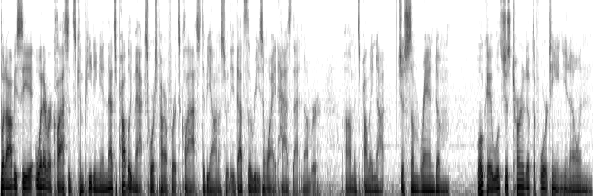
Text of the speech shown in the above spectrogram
but obviously, whatever class it's competing in, that's probably max horsepower for its class. To be honest with you, that's the reason why it has that number. Um, it's probably not just some random. Okay, well, let's just turn it up to 14, you know, and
